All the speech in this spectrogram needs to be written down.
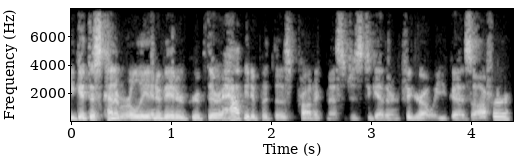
you get this kind of early innovator group. They're happy to put those product messages together and figure out what you guys offer.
